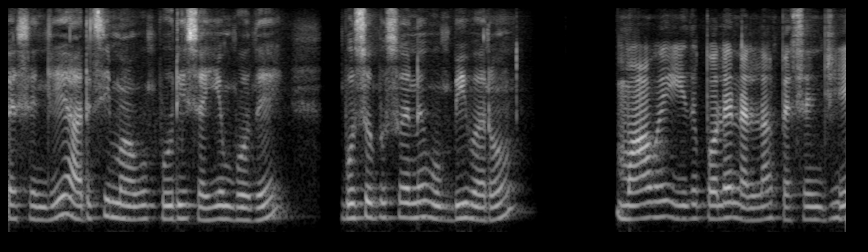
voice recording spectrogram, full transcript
பிசைஞ்சு அரிசி மாவு பூரி செய்யும்போது புசு புசுன்னு உப்பி வரும். மாவை இது போல் நல்லா பிசைஞ்சி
